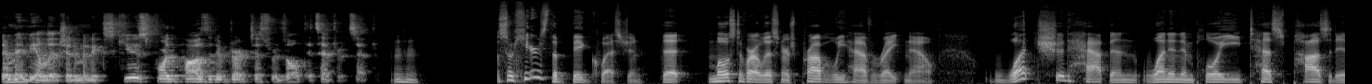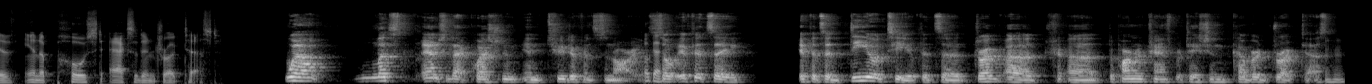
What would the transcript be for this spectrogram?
There may be a legitimate excuse for the positive drug test result et cetera et cetera. Mm-hmm. so here's the big question that most of our listeners probably have right now What should happen when an employee tests positive in a post accident drug test? Well, let's answer that question in two different scenarios. Okay. So if it's a if it's a DOT, if it's a drug uh, tr- uh, Department of Transportation covered drug test, Mhm.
